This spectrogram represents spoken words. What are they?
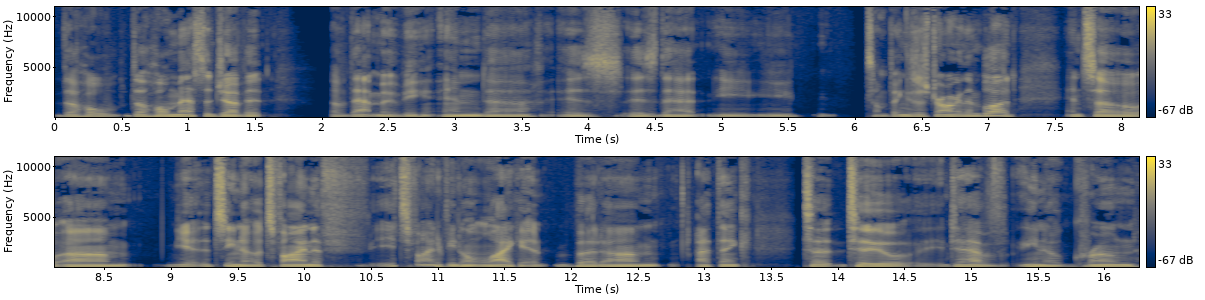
the whole the whole message of it of that movie and uh, is is that you, you some things are stronger than blood, and so um, yeah, it's you know it's fine if it's fine if you don't like it, but um, I think to to to have you know grown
